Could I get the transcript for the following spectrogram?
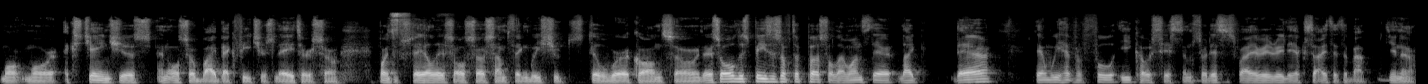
more more exchanges and also buyback features later. So point of sale is also something we should still work on. So there's all these pieces of the puzzle, and once they're like there, then we have a full ecosystem. So this is why we're really excited about, you know.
